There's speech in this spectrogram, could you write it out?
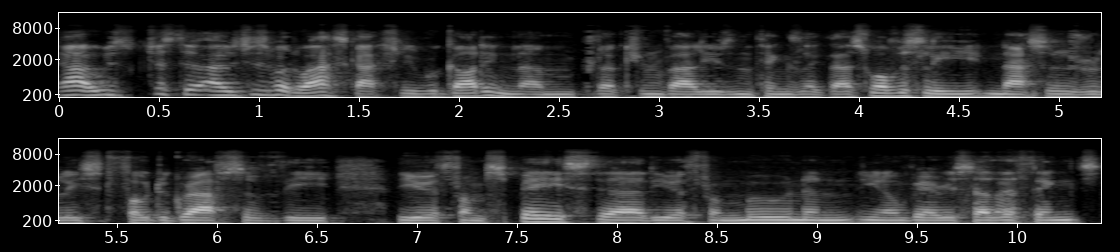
Yeah, I was just I was just about to ask actually regarding um, production values and things like that. So obviously NASA has released photographs of the the Earth from space, the, the Earth from Moon, and you know various other things.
